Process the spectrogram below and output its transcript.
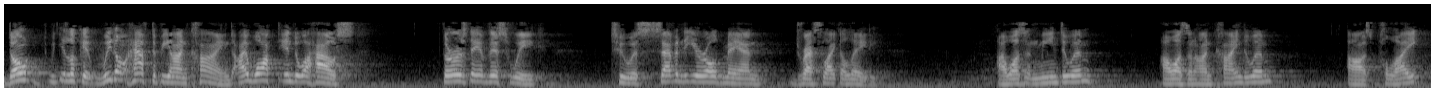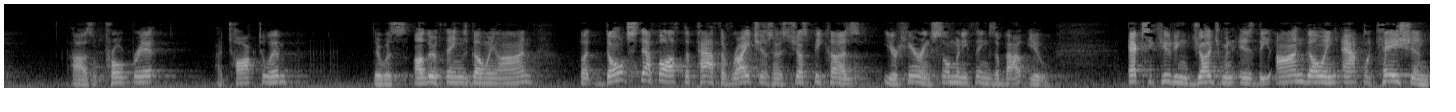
Don't look at. We don't have to be unkind. I walked into a house Thursday of this week to a 70-year-old man dressed like a lady. I wasn't mean to him. I wasn't unkind to him. I was polite. I was appropriate. I talked to him. There was other things going on. But don't step off the path of righteousness just because you're hearing so many things about you. Executing judgment is the ongoing application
